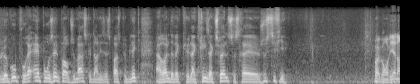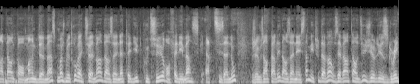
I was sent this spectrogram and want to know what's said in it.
Legault pourrait imposer le port du masque dans les espaces publics. Harold, avec la crise actuelle, ce serait justifié. Ouais, bon, on vient d'entendre qu'on manque de masques. Moi, je me trouve actuellement dans un atelier de couture. On fait des masques artisanaux. Je vais vous en parler dans un instant. Mais tout d'abord, vous avez entendu Julius Gray,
